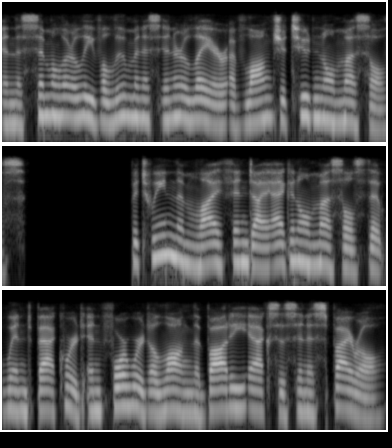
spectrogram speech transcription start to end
and the similarly voluminous inner layer of longitudinal muscles. Between them lie thin diagonal muscles that wind backward and forward along the body axis in a spiral.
